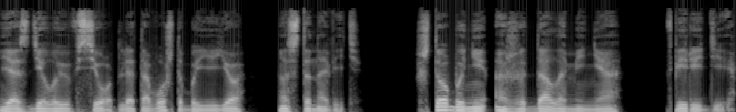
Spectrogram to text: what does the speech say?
я сделаю все для того, чтобы ее остановить. Что бы ни ожидало меня впереди.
